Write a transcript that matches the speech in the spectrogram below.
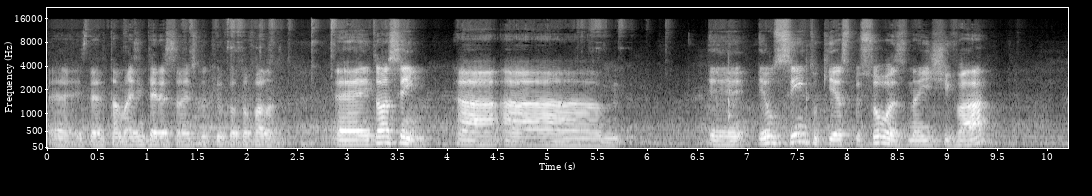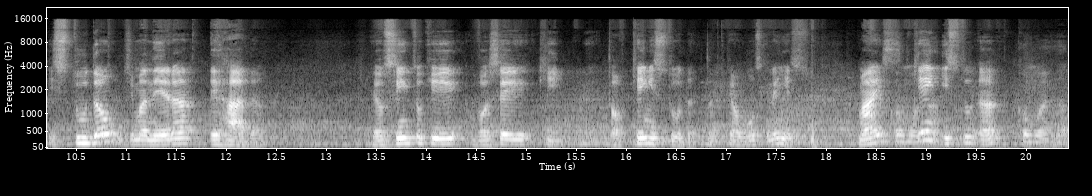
É, isso deve estar mais interessante do que o que eu estou falando. É, então, assim, a, a- é, eu sinto que as pessoas na Yeshiva estudam de maneira errada. Eu sinto que você, que então, quem estuda, né, tem alguns que nem isso, mas Como quem errado? estuda, hã? Como errado.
